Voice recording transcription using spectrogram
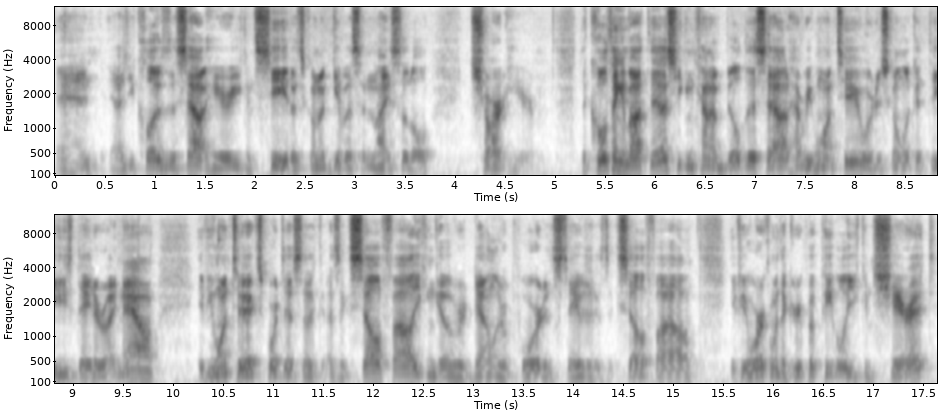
and as you close this out here, you can see it. It's going to give us a nice little chart here. The cool thing about this, you can kind of build this out however you want to. We're just going to look at these data right now. If you want to export this as an Excel file, you can go over to download report and save it as an Excel file. If you're working with a group of people, you can share it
